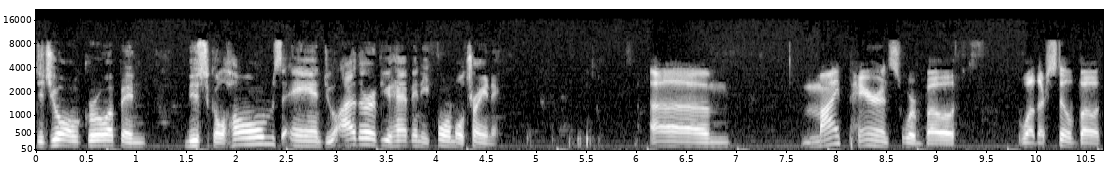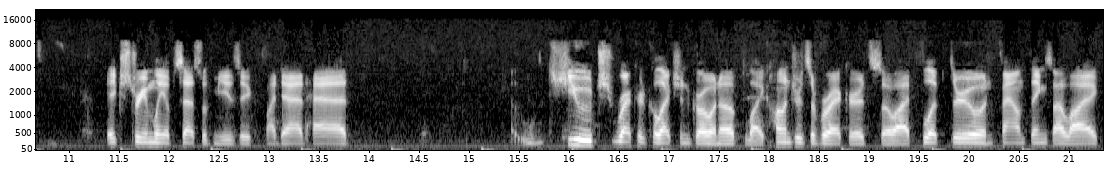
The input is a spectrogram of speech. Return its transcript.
Did you all grow up in musical homes, and do either of you have any formal training? Um, my parents were both, well, they're still both extremely obsessed with music. My dad had huge record collection growing up, like hundreds of records. So I flipped through and found things I liked,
